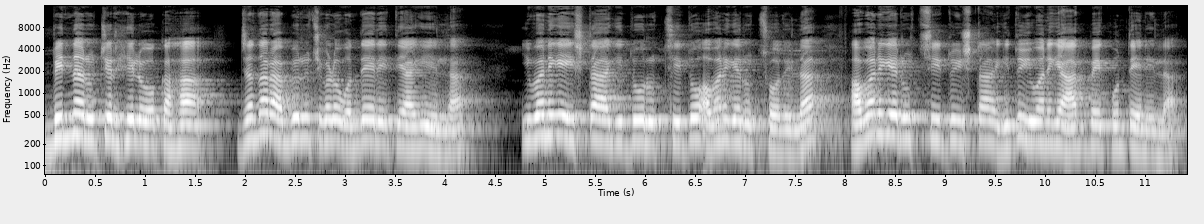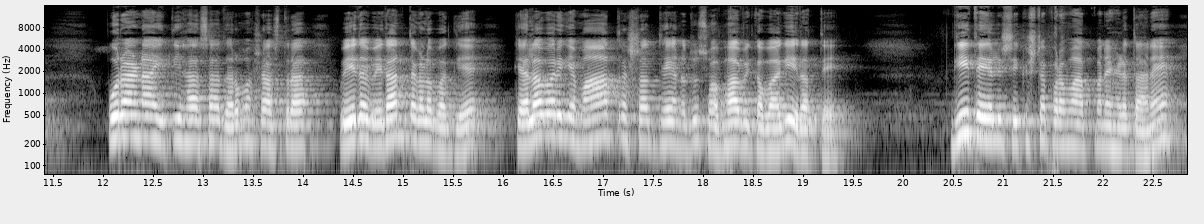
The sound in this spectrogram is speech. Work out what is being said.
ಭಿನ್ನ ರುಚಿರ್ಹಿ ಲೋಕಃ. ಜನರ ಅಭಿರುಚಿಗಳು ಒಂದೇ ರೀತಿಯಾಗಿ ಇಲ್ಲ. ಇವನಿಗೆ ಇಷ್ಟ ಆಗಿದ್ದು ರುಚಿದ್ದು ಅವನಿಗೆ ರುಚಿಸೋದಿಲ್ಲ. ಅವನಿಗೆ ರುಚಿದ್ದು ಇಷ್ಟ ಆಗಿದ್ದು ಇವನಿಗೆ ಆಗಬೇಕು ಅಂತೇನಿಲ್ಲ. ಪುರಾಣ, ಇತಿಹಾಸ, ಧರ್ಮಶಾಸ್ತ್ರ, ವೇದ, ವೇದಾಂತಗಳ ಬಗ್ಗೆ ಕೆಲವರಿಗೆ ಮಾತ್ರ ಶ್ರದ್ಧೆ ಅನ್ನೋದು ಸ್ವಾಭಾವಿಕವಾಗಿ ಇರುತ್ತೆ. ಗೀತೆಯಲ್ಲಿ ಶ್ರೀಕೃಷ್ಣ ಪರಮಾತ್ಮನೇ ಹೇಳ್ತಾನೆ,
